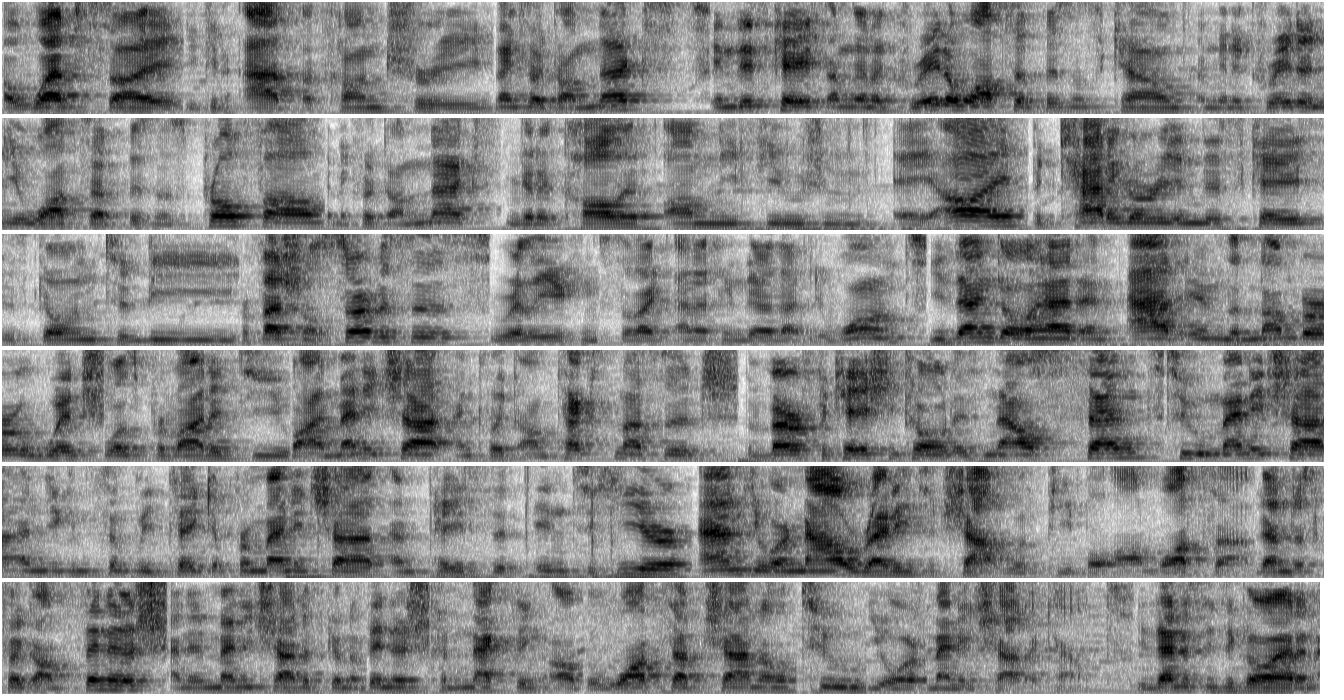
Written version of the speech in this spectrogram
a website, you can add a country, then click on next. In this case, I'm gonna create a WhatsApp business account. I'm gonna create a new WhatsApp business profile. I'm gonna click on next. I'm gonna call it OmniFusion AI. The category in this case is going to be professional services. Really, you can select anything there that you want. You then go ahead and add in the number, which was provided to you by ManyChat and click on text message. The verification code is now sent to ManyChat and you can simply take it from ManyChat and paste it into here and you are now ready to chat with people on WhatsApp. Then just click on finish and in ManyChat it's gonna finish connecting up the WhatsApp channel to your ManyChat account. You then just need to go ahead and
